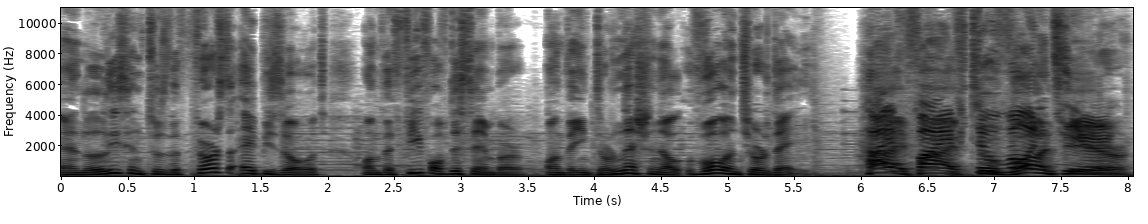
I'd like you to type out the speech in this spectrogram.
and listen to the first episode on the 5th of December on the International Volunteer Day. High five to volunteer!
